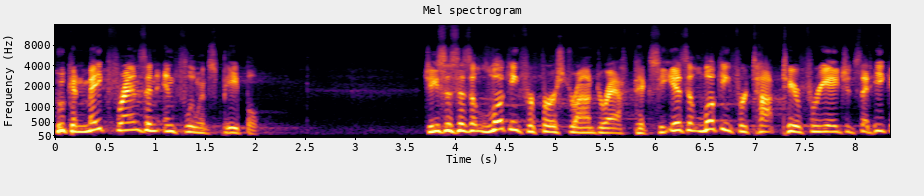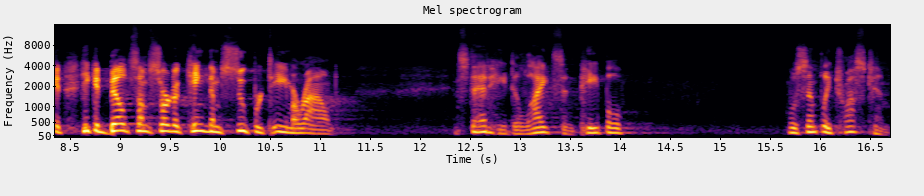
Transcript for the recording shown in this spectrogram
who can make friends and influence people. Jesus isn't looking for first round draft picks. He isn't looking for top tier free agents that he could, he could build some sort of kingdom super team around. Instead, he delights in people who simply trust him.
